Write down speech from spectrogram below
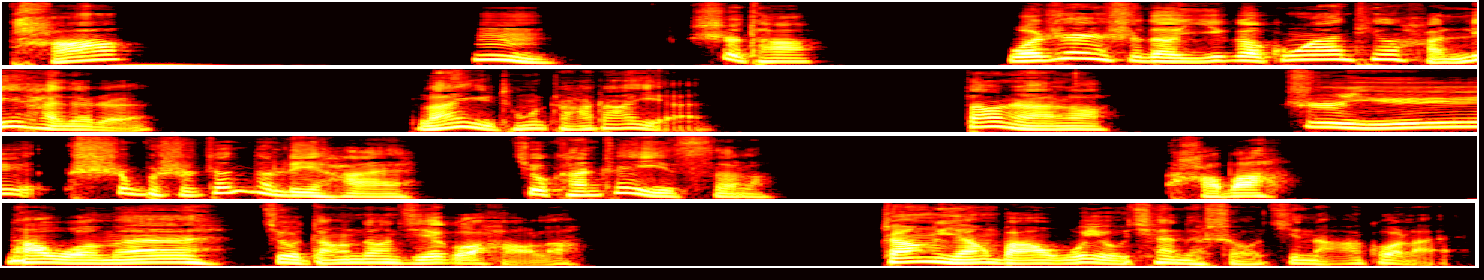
他？嗯，是他，我认识的一个公安厅很厉害的人。”蓝雨桐眨眨眼：“当然了。”至于是不是真的厉害，就看这一次了。好吧，那我们就等等结果好了。张扬把吴有倩的手机拿过来，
